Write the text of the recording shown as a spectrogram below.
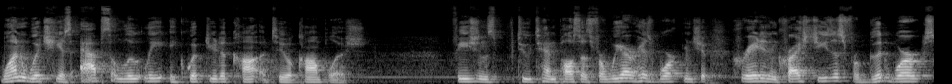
one which he has absolutely equipped you to, to accomplish. Ephesians 2:10 Paul says for we are his workmanship created in Christ Jesus for good works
